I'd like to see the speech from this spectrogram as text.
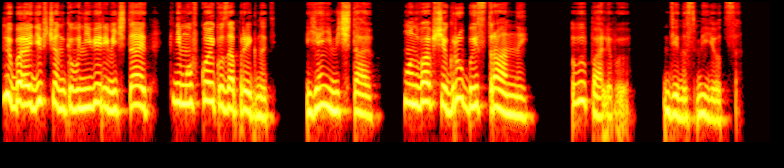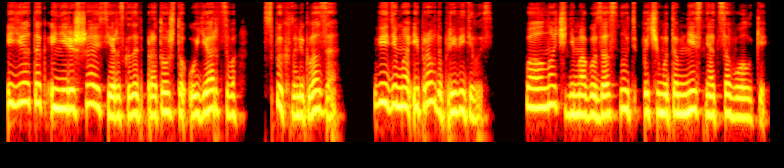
Любая девчонка в универе мечтает к нему в койку запрыгнуть. Я не мечтаю. Он вообще грубый и странный. Выпаливаю. Дина смеется. И я так и не решаюсь ей рассказать про то, что у Ярцева вспыхнули глаза. Видимо, и правда привиделось. Полночи не могу заснуть, почему-то мне снятся волки.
